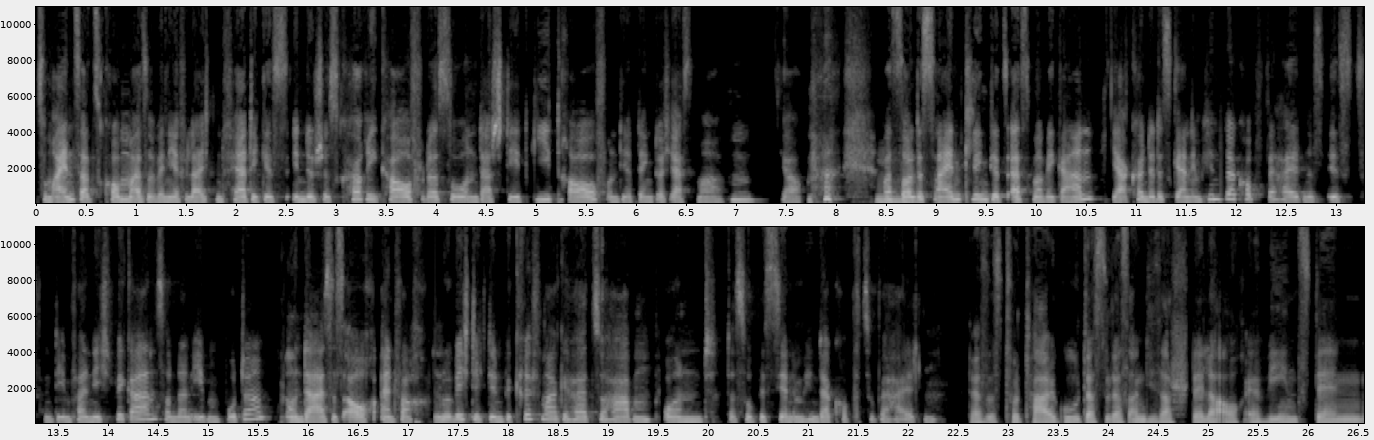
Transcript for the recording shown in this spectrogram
zum Einsatz kommen. Also wenn ihr vielleicht ein fertiges indisches Curry kauft oder so und da steht Ghee drauf und ihr denkt euch erstmal, hm, ja, was mhm. soll das sein? Klingt jetzt erstmal vegan. Ja, könnt ihr das gerne im Hinterkopf behalten. Es ist in dem Fall nicht vegan, sondern eben Butter. Und da ist es auch einfach nur wichtig, den Begriff mal gehört zu haben und das so ein bisschen im Hinterkopf zu behalten. Das ist total gut, dass du das an dieser Stelle auch erwähnst, denn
